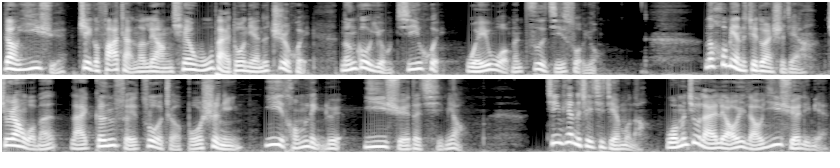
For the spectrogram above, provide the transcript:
让医学这个发展了两千五百多年的智慧能够有机会为我们自己所用。那后面的这段时间啊，就让我们来跟随作者博士您一同领略医学的奇妙。今天的这期节目呢，我们就来聊一聊医学里面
